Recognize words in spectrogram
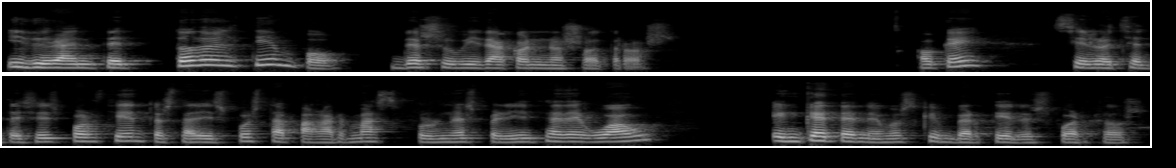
y durante todo el tiempo de su vida con nosotros. ¿Ok? Si el 86% está dispuesto a pagar más por una experiencia de wow, ¿en qué tenemos que invertir esfuerzos?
